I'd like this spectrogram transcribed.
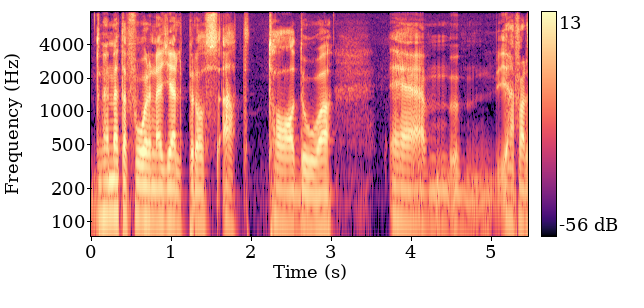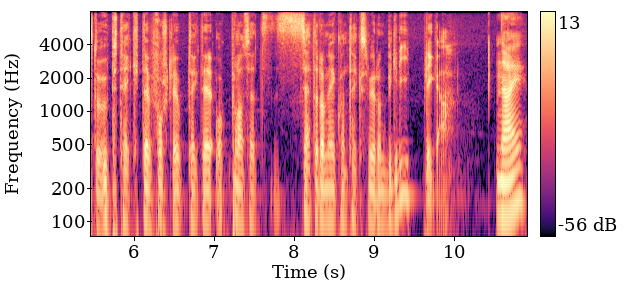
De här metaforerna hjälper oss att ta då eh, i det här fallet då upptäckter, forskliga upptäckter och på något sätt sätta dem i en kontext som gör dem begripliga. Nej,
